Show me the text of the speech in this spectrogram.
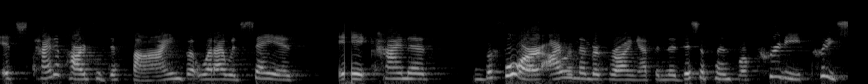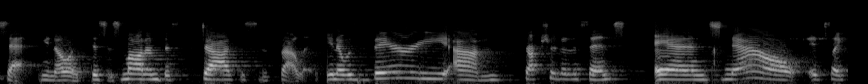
it's kind of hard to define, but what I would say is it kind of before I remember growing up and the disciplines were pretty pretty set. You know, like this is modern, this is jazz, this is ballet. You know, it was very um, structured in a sense. And now it's like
